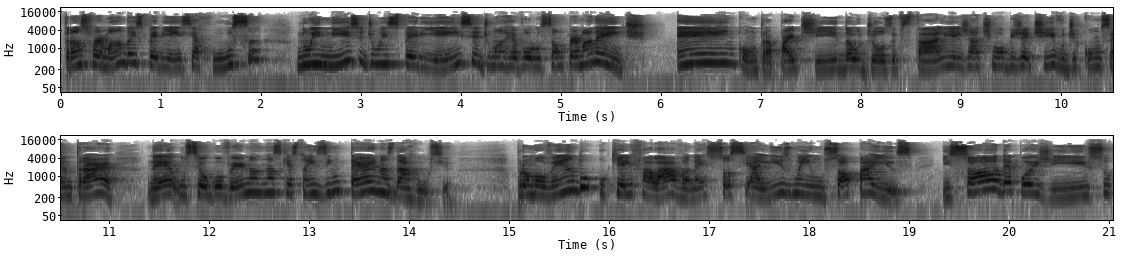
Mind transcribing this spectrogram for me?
transformando a experiência russa no início de uma experiência de uma revolução permanente. Em contrapartida, o Joseph Stalin ele já tinha o objetivo de concentrar né, o seu governo nas questões internas da Rússia, promovendo o que ele falava, né, socialismo em um só país. E só depois disso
